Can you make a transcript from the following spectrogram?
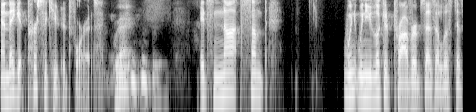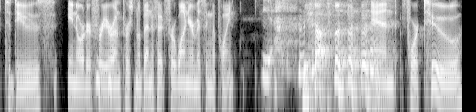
and they get persecuted for it. Right. It's not some. When, when you look at Proverbs as a list of to dos in order for your mm-hmm. own personal benefit, for one, you're missing the point. Yeah. yep. and for two,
